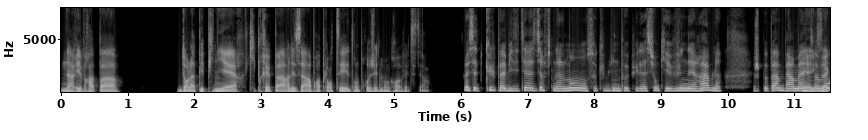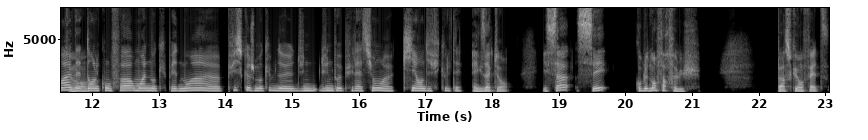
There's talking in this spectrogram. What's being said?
n'arrivera pas dans la pépinière qui prépare les arbres à planter dans le projet de mangrove, etc. Cette culpabilité à se dire finalement on s'occupe d'une population qui est vulnérable, je peux pas me permettre moi d'être dans le confort, moi de m'occuper de moi, euh, puisque je m'occupe d'une population euh, qui est en difficulté. Exactement. Et ça, c'est complètement farfelu. Parce qu'en en fait,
